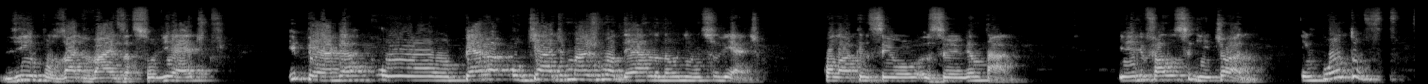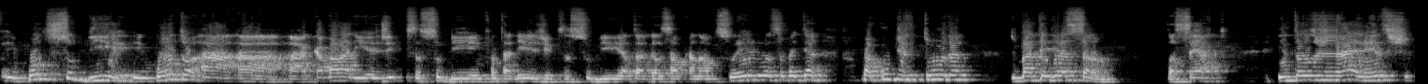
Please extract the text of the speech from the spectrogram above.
limpa os advisors soviéticos e pega o, pega o que há de mais moderno na União Soviética, coloca em seu, o seu inventário. E ele fala o seguinte: olha, enquanto, enquanto subir, enquanto a, a, a cavalaria egípcia subir, a infantaria egípcia subir atravessar o canal do Suez, você vai ter uma cobertura de bateria SAM, tá certo? Então os israelenses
